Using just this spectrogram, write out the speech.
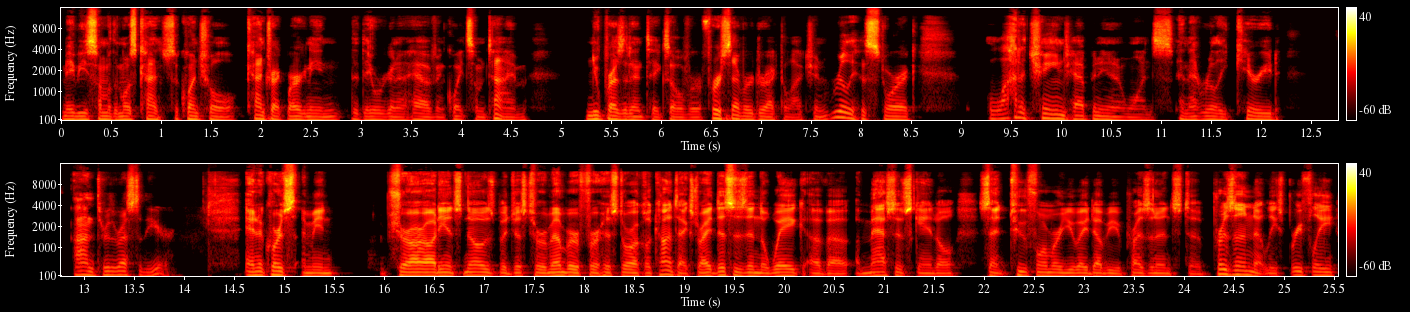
maybe some of the most consequential contract bargaining that they were going to have in quite some time. New president takes over, first ever direct election, really historic. A lot of change happening at once, and that really carried on through the rest of the year. And of course, I mean, I'm sure our audience knows, but just to remember for historical context, right? This is in the wake of a, a, massive scandal, sent two former UAW presidents to prison, at least briefly,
